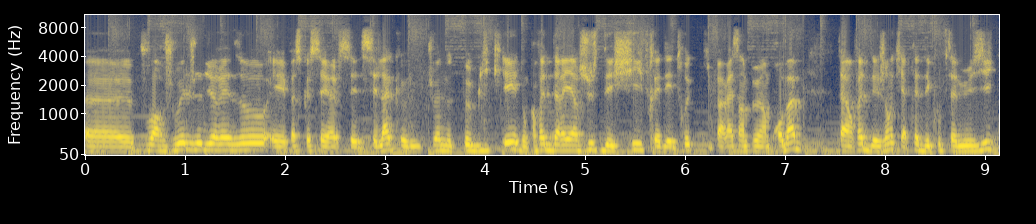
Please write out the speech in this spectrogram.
euh, pouvoir jouer le jeu du réseau et parce que c'est là que tu vois notre public est. Donc en fait derrière juste des chiffres et des trucs qui paraissent un peu improbables t'as en fait des gens qui après découvrent ta musique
